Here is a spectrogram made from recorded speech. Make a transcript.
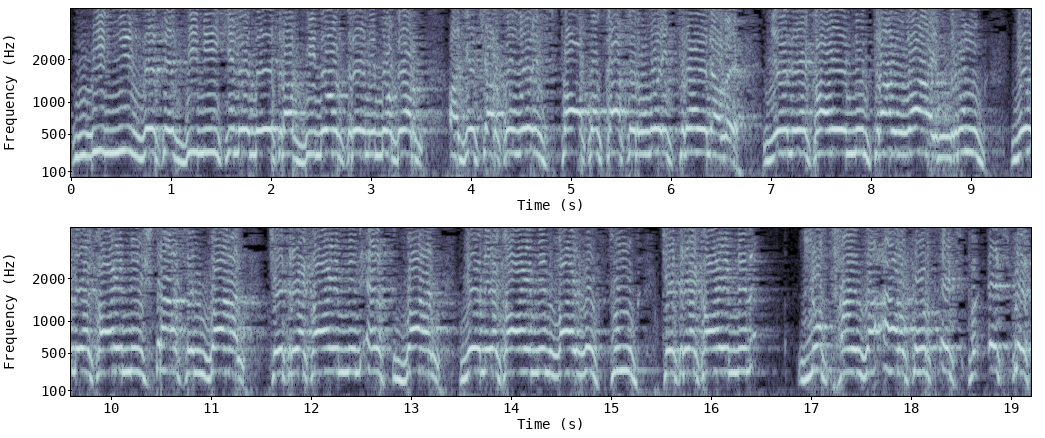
mbi 22.000 km binarë treni modern, atje qarkullojnë së paku 4 lloj trenave, njëni e ka emnin tramvaj në rrugë, Njëri e ka emnin Strassenbahn, tjetri e ka emnin S-Bahn, njëri e ka emnin Reisezug, tjetri e ka emnin Lufthansa Airport Express,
